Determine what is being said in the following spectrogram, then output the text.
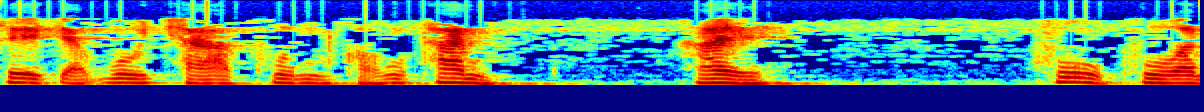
ที่จะบูชาคุณของท่าน ให้คู่ควร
